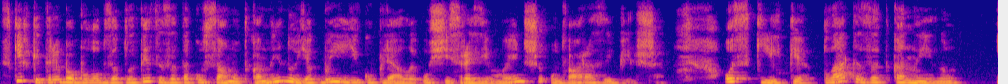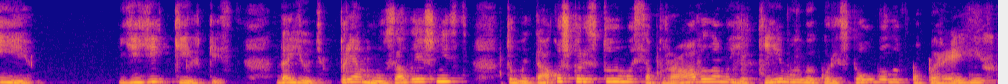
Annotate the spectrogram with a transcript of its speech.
Скільки треба було б заплатити за таку саму тканину, якби її купляли у 6 разів менше, у 2 рази більше? Оскільки плата за тканину і її кількість дають пряму залежність, то ми також користуємося правилами, які ми використовували в попередніх е,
